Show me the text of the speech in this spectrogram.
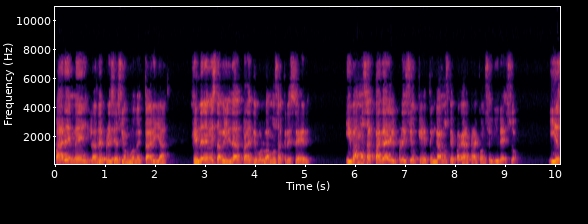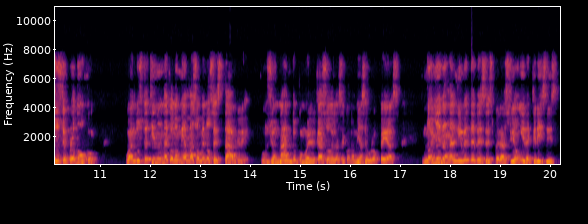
páreme la depreciación monetaria, genéreme estabilidad para que volvamos a crecer y vamos a pagar el precio que tengamos que pagar para conseguir eso. Y eso se produjo. Cuando usted tiene una economía más o menos estable, funcionando, como en el caso de las economías europeas, no llegan al nivel de desesperación y de crisis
